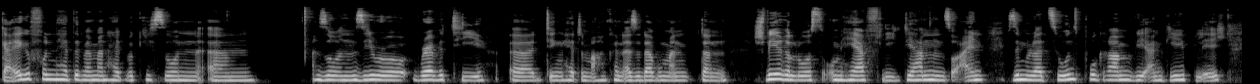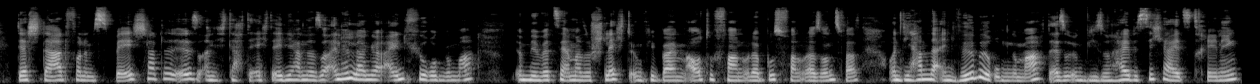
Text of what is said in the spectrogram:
geil gefunden hätte, wenn man halt wirklich so ein ähm, so ein Zero Gravity äh, Ding hätte machen können. Also da, wo man dann schwerelos umherfliegt. Die haben dann so ein Simulationsprogramm, wie angeblich der Start von einem Space Shuttle ist. Und ich dachte echt, ey, die haben da so eine lange Einführung gemacht. Und mir wird's ja immer so schlecht irgendwie beim Autofahren oder Busfahren oder sonst was. Und die haben da einen Wirbel rumgemacht, also irgendwie so ein halbes Sicherheitstraining.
